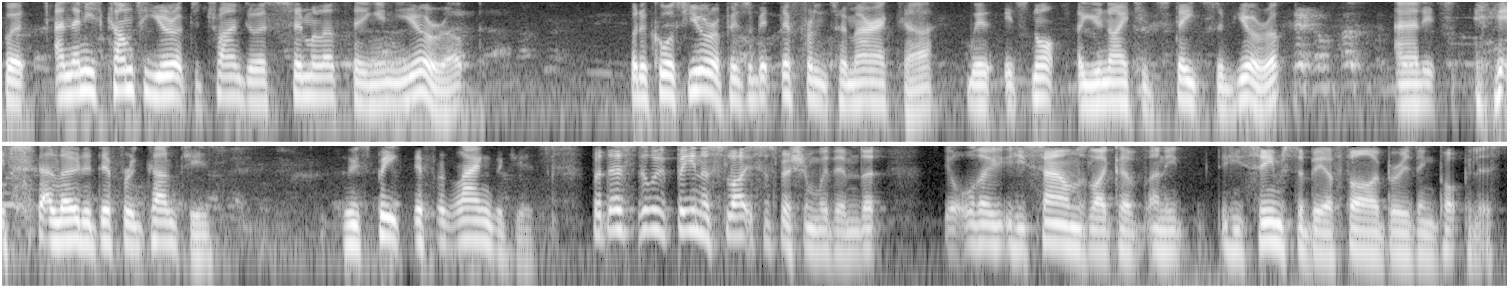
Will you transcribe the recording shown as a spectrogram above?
But and then he's come to Europe to try and do a similar thing in Europe. But of course, Europe is a bit different to America. With it's not a United States of Europe, and it's it's a load of different countries who speak different languages. But there's always been a slight suspicion with him that, although he sounds like a, and he he seems to be a fire-breathing populist.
